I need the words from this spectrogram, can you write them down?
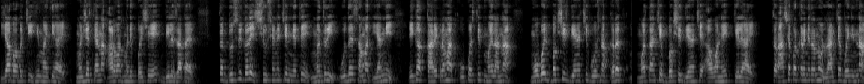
याबाबतची ही माहिती आहे. म्हणजेच त्यांना ॲडव्हान्समध्ये पैसे हे दिले जात आहेत. तर दुसरीकडे शिवसेनेचे नेते मंत्री उदय सामंत यांनी एका कार्यक्रमात उपस्थित महिलांना मोबाईल बक्षीस देण्याची घोषणा करत मतांचे बक्षीस देण्याचे आवाहन हे केले आहे. तर अशा प्रकारे मित्रांनो लाडक्या बहिणींना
